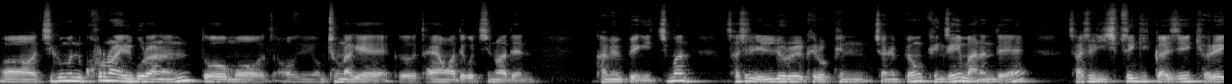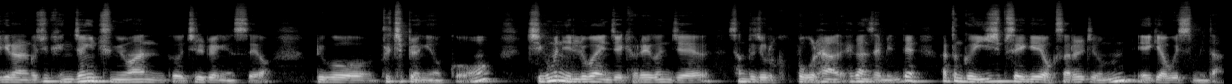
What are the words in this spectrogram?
어, 지금은 코로나19라는 또 뭐 엄청나게 그 다양화되고 진화된 감염병이 있지만 사실 인류를 괴롭힌 전염병은 굉장히 많은데 사실 20세기까지 결핵이라는 것이 굉장히 중요한 그 질병이었어요. 그리고 불치병이었고 지금은 인류가 이제 결핵은 이제 상대적으로 극복을 해간 셈인데 하여튼 그 20세기의 역사를 지금 얘기하고 있습니다.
